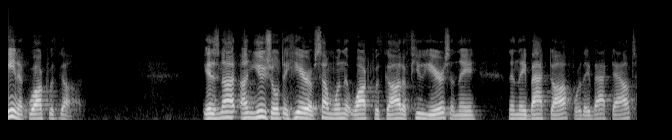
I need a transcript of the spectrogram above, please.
Enoch walked with God. It is not unusual to hear of someone that walked with God a few years and they, then they backed off or they backed out.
